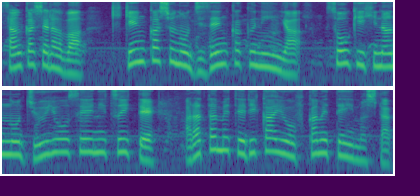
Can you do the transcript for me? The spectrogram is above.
参加者らは危険箇所の事前確認や早期避難の重要性について改めて理解を深めていました。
